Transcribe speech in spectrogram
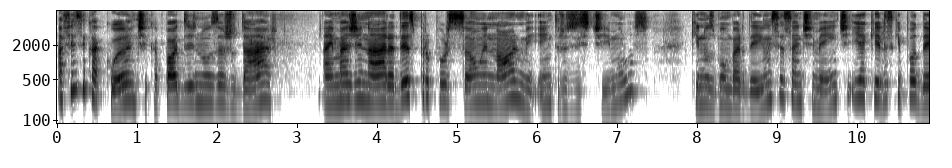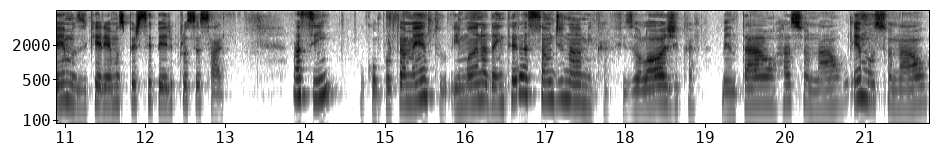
A física quântica pode nos ajudar a imaginar a desproporção enorme entre os estímulos que nos bombardeiam incessantemente e aqueles que podemos e queremos perceber e processar. Assim, o comportamento emana da interação dinâmica, fisiológica, mental, racional, emocional,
